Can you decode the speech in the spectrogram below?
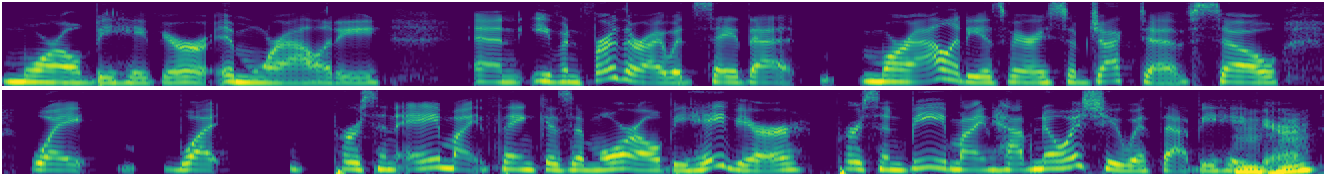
moral behavior or immorality. And even further, I would say that morality is very subjective. So what what person A might think is immoral behavior, person B might have no issue with that behavior. Mhm.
